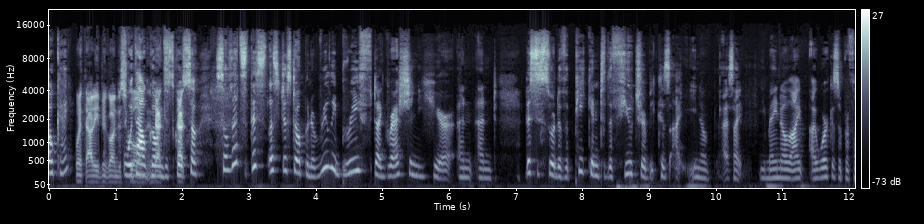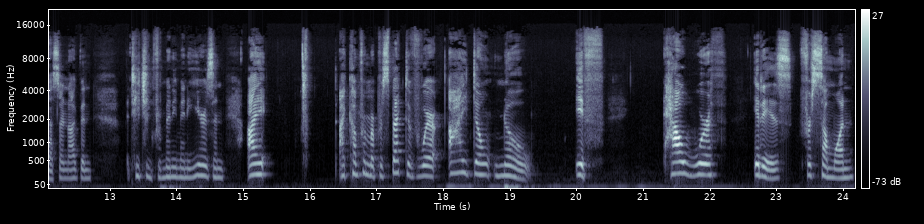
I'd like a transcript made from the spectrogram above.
okay. without even going to school without going to school. so so let's this let's just open a really brief digression here and and this is sort of a peek into the future because i you know as i you may know i i work as a professor and i've been teaching for many many years and i i come from a perspective where i don't know if how worth it is for someone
